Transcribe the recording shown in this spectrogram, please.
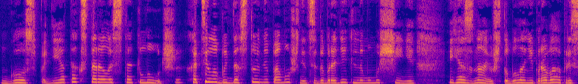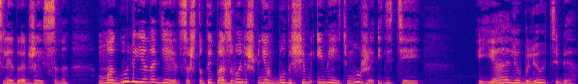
Господи, я так старалась стать лучше, хотела быть достойной помощницей добродетельному мужчине. Я знаю, что была не права, преследуя Джейсона. Могу ли я надеяться, что ты позволишь мне в будущем иметь мужа и детей? Я люблю тебя.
